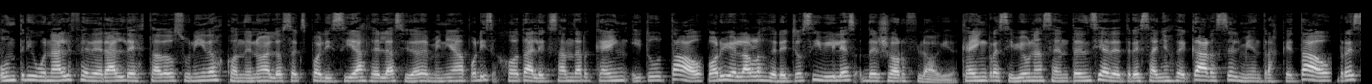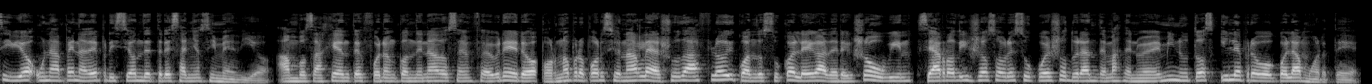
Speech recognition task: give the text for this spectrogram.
Un tribunal federal de Estados Unidos condenó a los ex policías de la ciudad de Minneapolis, J. Alexander Kane y Tu Tao, por violar los derechos civiles de George Floyd. Kane recibió una sentencia de tres años de cárcel, mientras que Tao recibió una pena de prisión de tres años y medio. Ambos agentes fueron condenados en febrero por no proporcionarle ayuda a Floyd cuando su colega Derek Chauvin se arrodilló sobre su cuello durante más de nueve minutos y le provocó la muerte.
